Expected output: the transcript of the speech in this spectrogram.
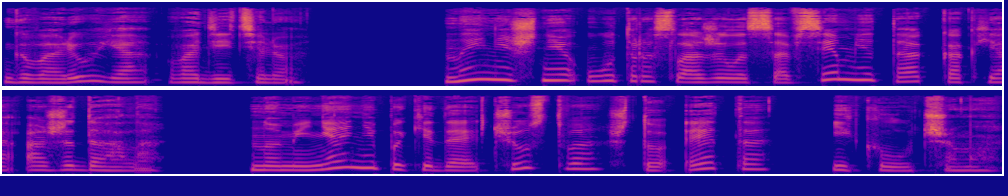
говорю я водителю. Нынешнее утро сложилось совсем не так, как я ожидала но меня не покидает чувство, что это и к лучшему.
